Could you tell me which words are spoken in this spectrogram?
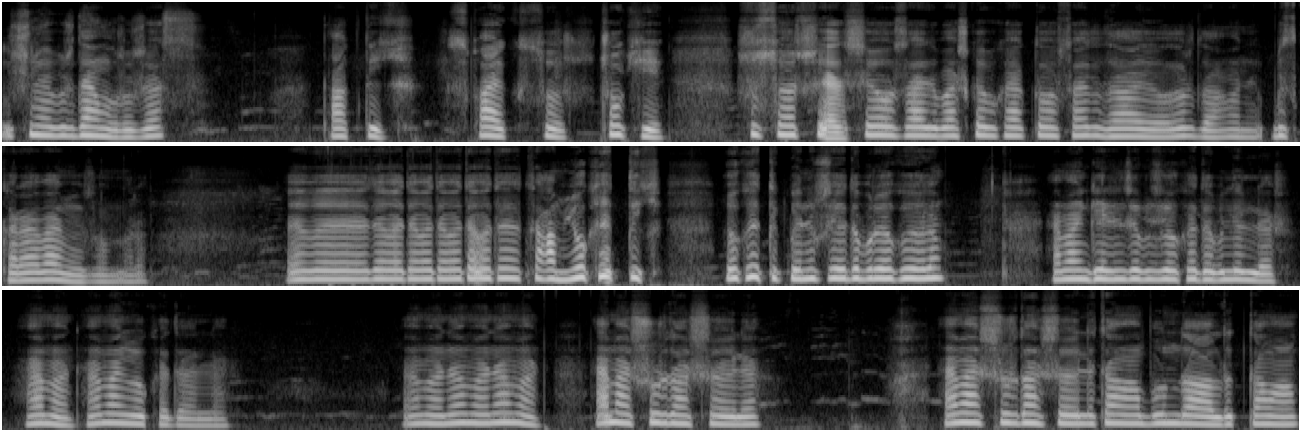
Üçüne birden vuracağız. Taktik. Spike, Sur. Çok iyi. Şu search ya şey olsaydı başka bir karakter olsaydı daha iyi olurdu ama hani biz karar vermiyoruz onlara. Evet, evet, evet, evet, evet, evet. Tamam yok ettik. Yok ettik. Benim şeyi de buraya koyalım. Hemen gelince bizi yok edebilirler. Hemen, hemen yok ederler. Hemen, hemen, hemen. Hemen şuradan şöyle. Hemen şuradan şöyle. Tamam bunu da aldık. Tamam.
